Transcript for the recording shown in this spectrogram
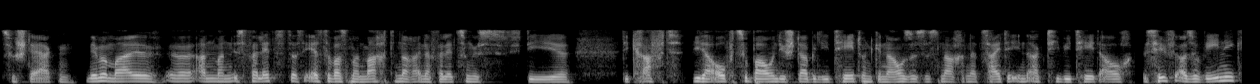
zu stärken. Nehmen wir mal äh, an, man ist verletzt. Das Erste, was man macht nach einer Verletzung, ist die, die Kraft wieder aufzubauen, die Stabilität und genauso ist es nach einer Zeit der Inaktivität auch. Es hilft also wenig,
